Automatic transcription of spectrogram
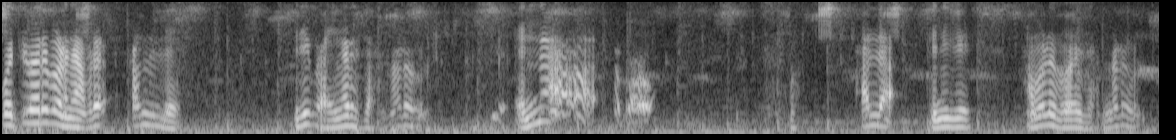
കൊച്ചുപേരെ പറഞ്ഞു അവിടെ കണ്ടില്ലേ? ഇനി ഭയങ്കര സങ്കടം. എന്നാ? അല്ല എനിക്ക് അവിടെ പോയ സങ്കടമുണ്ട്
